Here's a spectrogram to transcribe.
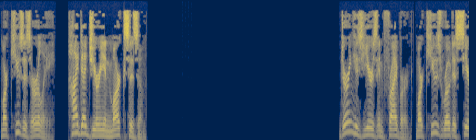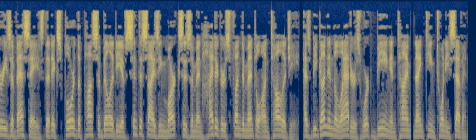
Marcuse's early Heideggerian Marxism. During his years in Freiburg, Marcuse wrote a series of essays that explored the possibility of synthesizing Marxism and Heidegger's fundamental ontology, as begun in the latter's work Being and Time 1927.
